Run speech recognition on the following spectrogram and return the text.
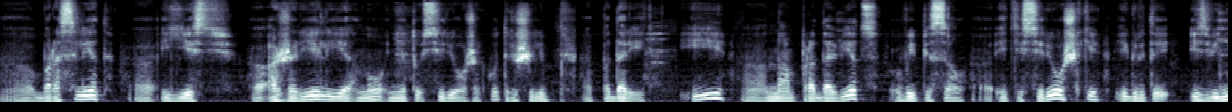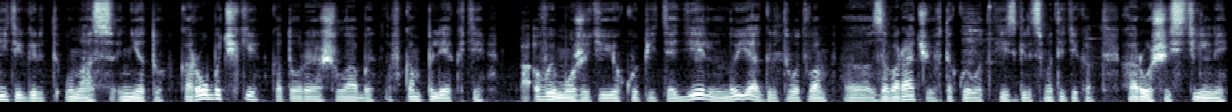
э, браслет, есть ожерелье, но нету сережек. Вот решили подарить. И э, нам продавец выписал э, эти сережки и говорит, извините, говорит, у нас нету коробочки, которая шла бы в комплекте. А вы можете ее купить отдельно, но я, говорит, вот вам э, заворачиваю в такой вот, есть, говорит, смотрите-ка, хороший стильный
